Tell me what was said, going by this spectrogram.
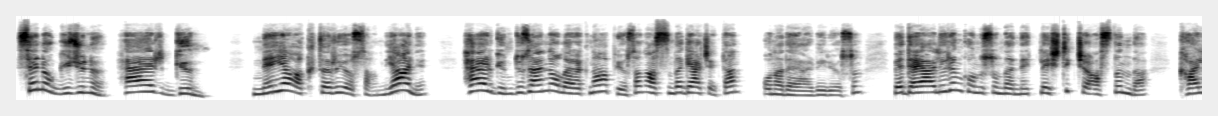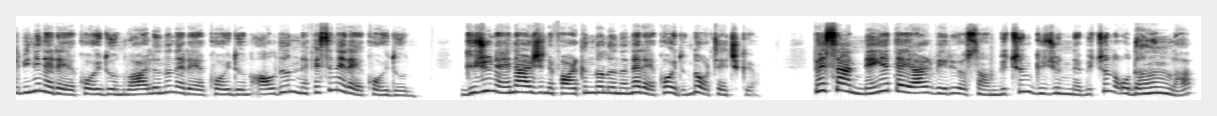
Sen o gücünü her gün neye aktarıyorsan yani her gün düzenli olarak ne yapıyorsan aslında gerçekten ona değer veriyorsun ve değerlerin konusunda netleştikçe aslında kalbini nereye koyduğun, varlığını nereye koyduğun, aldığın nefesi nereye koyduğun, gücünü, enerjini, farkındalığını nereye koyduğun da ortaya çıkıyor. Ve sen neye değer veriyorsan bütün gücünle, bütün odağınla,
